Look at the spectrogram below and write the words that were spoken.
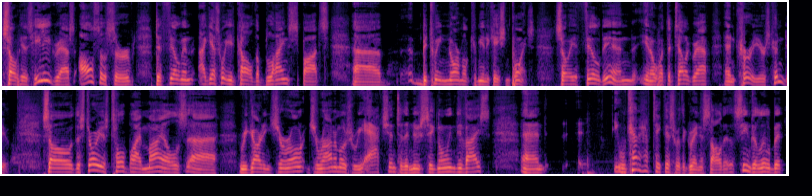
So his heliographs also served to fill in, I guess, what you'd call the blind spots. Uh, between normal communication points. So it filled in, you know, what the telegraph and couriers couldn't do. So the story is told by Miles uh, regarding Geron- Geronimo's reaction to the new signaling device, and we kind of have to take this with a grain of salt. It seems a little bit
